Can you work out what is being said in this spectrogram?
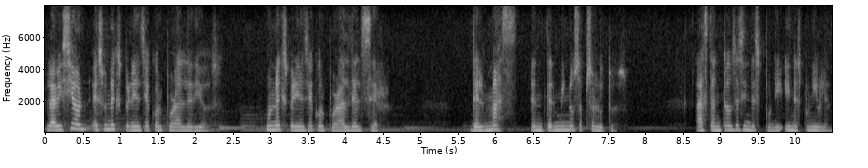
La visión es una experiencia corporal de Dios, una experiencia corporal del ser, del más en términos absolutos hasta entonces indisponible,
